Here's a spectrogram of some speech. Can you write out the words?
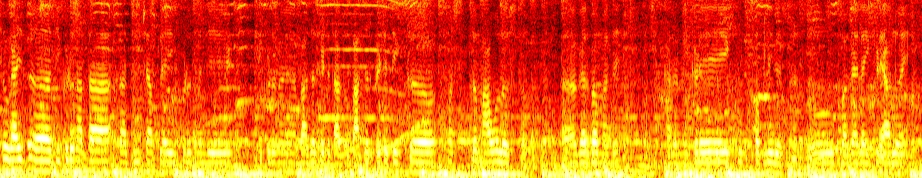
so guys तिकडून आता राजूच्या आपल्या इकडून म्हणजे तिकडून uh, बाजारपेठेत आलो. बाजारपेठेत एक uh, मस्त माहोल असतो uh, गरबामध्ये. कारण इकडे खूप पब्लिक असतं. सो बघायला इकडे आलो आहे.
